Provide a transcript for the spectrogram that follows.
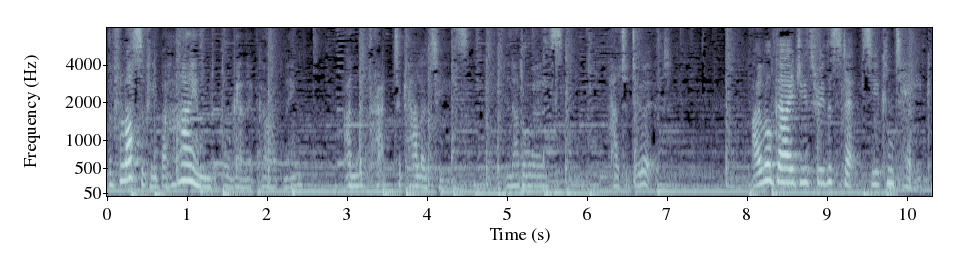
the philosophy behind organic gardening, and the practicalities, in other words, how to do it. I will guide you through the steps you can take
